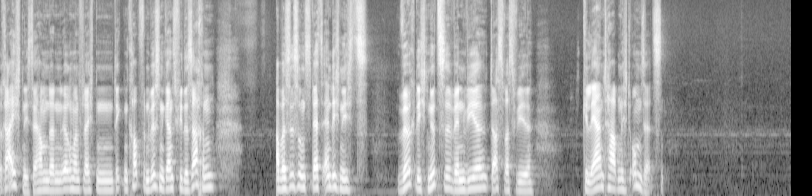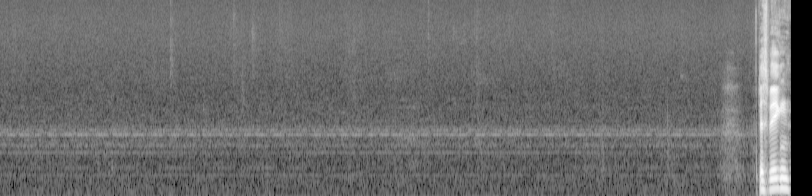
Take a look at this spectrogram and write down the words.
reicht nicht. Sie haben dann irgendwann vielleicht einen dicken Kopf und wissen ganz viele Sachen, aber es ist uns letztendlich nichts wirklich nütze, wenn wir das, was wir gelernt haben, nicht umsetzen. Deswegen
